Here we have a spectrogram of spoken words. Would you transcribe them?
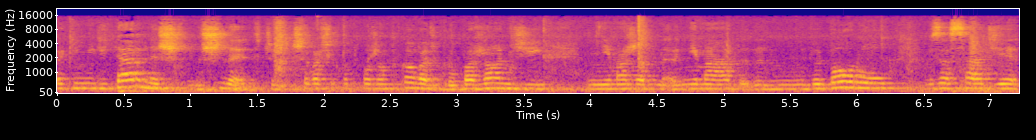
taki militarny sz- sznyt, czyli trzeba się podporządkować, grupa rządzi, nie ma, żadne, nie ma mm, wyboru w zasadzie,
